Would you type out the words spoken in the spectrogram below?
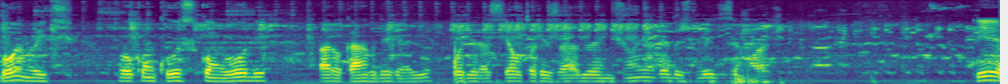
Boa noite. O concurso com OB para o cargo de gari poderá ser autorizado em junho de 2019 e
